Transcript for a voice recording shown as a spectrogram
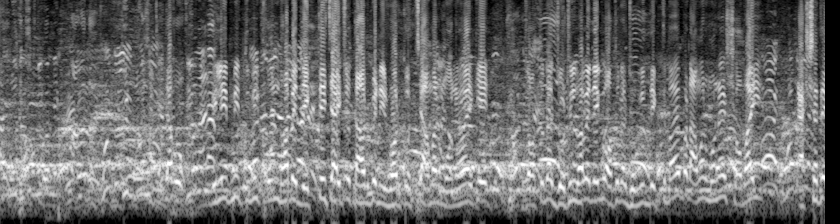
রাজনৈতিক সমীকরণ একটু আলাদা কি বলছেন দেখো বিলিভ মি তুমি কোনভাবে দেখতে চাইছো তার উপরে নির্ভর করছে। আমার মনে হয় কি যতটা জটিলভাবে দেখবে অতটা জটিল দেখতে পাবে বাট আমার মনে হয় সবাই একসাথে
